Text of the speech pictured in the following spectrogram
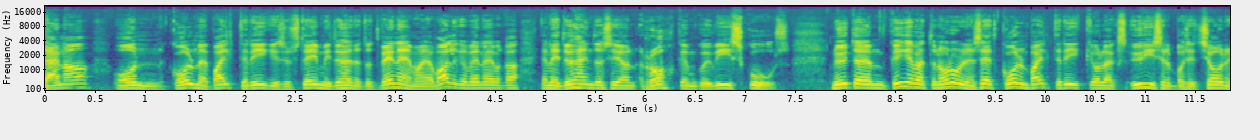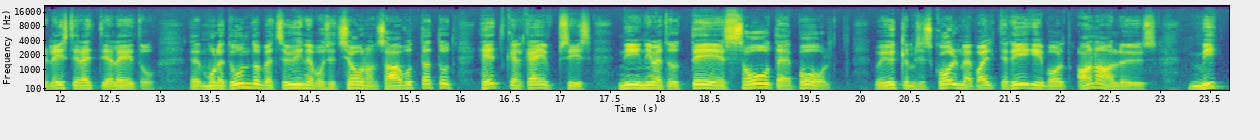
täna on kolme Balti riigi süsteemid ühendatud Venemaa ja Valgevenega ja neid ühendusi on rohkem kui viis-kuus. nüüd ähm, kõigepealt on oluline see, et kolm Balti riiki oleks ühisel positsioonil Eesti, Läti ja Leedu. Äh, mulle tundub, et see ühine positsioon on saavutatud, hetkel käib siis niinimetatud TSO-de poolt või ütleme siis kolme Balti riigi poolt analüüs, mitme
